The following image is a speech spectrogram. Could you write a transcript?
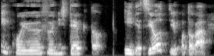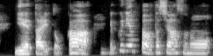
にこういう風にしていくといいですよっていうことが言えたりとか、逆にやっぱ私はその、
